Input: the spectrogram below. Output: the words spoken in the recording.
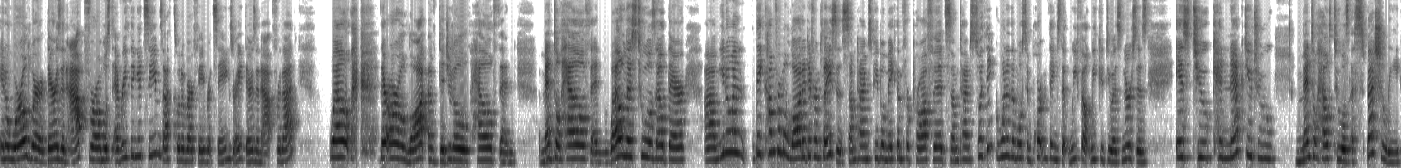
in a world where there is an app for almost everything, it seems, that's one of our favorite sayings, right? There's an app for that. Well, there are a lot of digital health and mental health and wellness tools out there, um, you know, and they come from a lot of different places. Sometimes people make them for profit, sometimes. So I think one of the most important things that we felt we could do as nurses is to connect you to mental health tools, especially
